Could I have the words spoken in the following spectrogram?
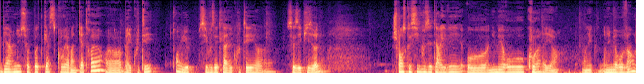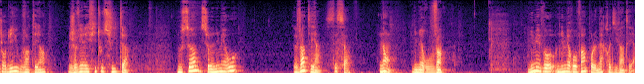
bienvenue sur le podcast Courir 24 heures. Euh, bah écoutez, tant mieux si vous êtes là à écouter euh, ces épisodes. Je pense que si vous êtes arrivé au numéro quoi d'ailleurs? On est au numéro 20 aujourd'hui ou 21 Je vérifie tout de suite. Nous sommes sur le numéro 21, c'est ça? Non, numéro 20. Numéro, numéro 20 pour le mercredi 21.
